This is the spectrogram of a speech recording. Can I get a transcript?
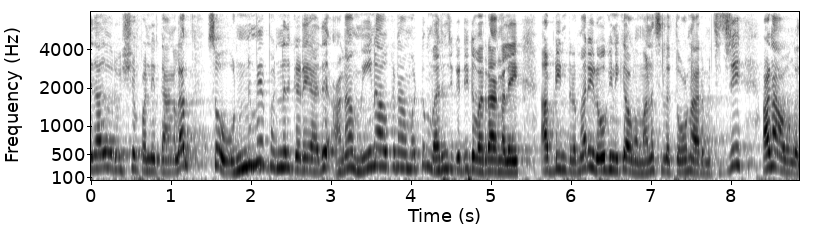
ஏதாவது ஒரு விஷயம் பண்ணியிருக்காங்களா? ஸோ ஒன்றுமே பண்ணது கிடையாது. ஆனால் மீனாவுக்கு நான் மட்டும் வரிஞ்சு கட்டிட்டு வர்றாங்களே அப்படின்ற மாதிரி ரோஹிணிக்கு அவங்க மனசில் தோண ஆரம்பிச்சிச்சு. ஆனால் அவங்க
